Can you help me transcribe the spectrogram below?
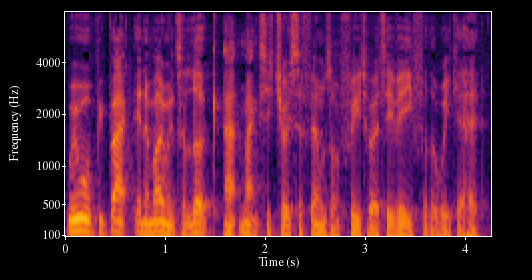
we will be back in a moment to look at Max's choice of films on free to air TV for the week ahead.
